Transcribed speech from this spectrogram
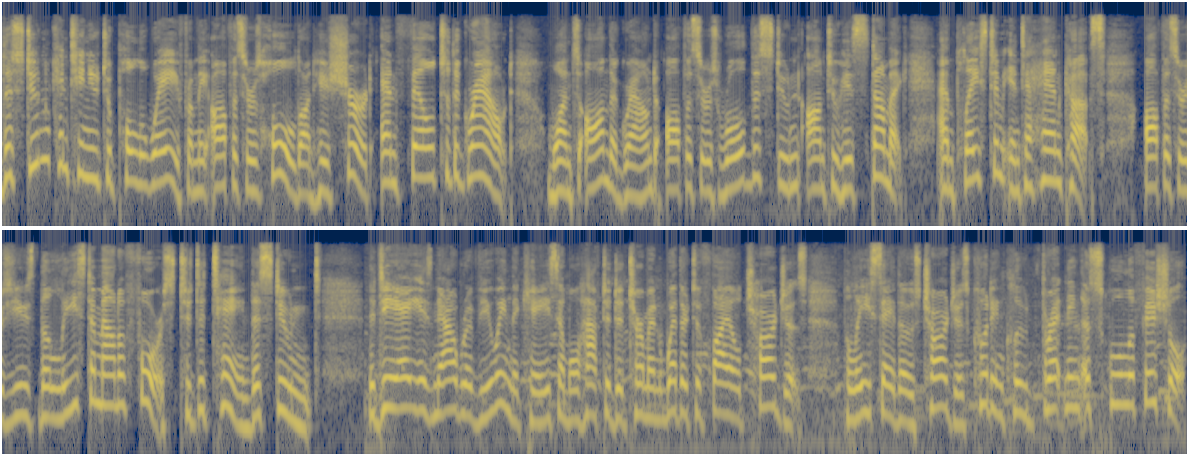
the student continued to pull away from the officer's hold on his shirt and fell to the ground. Once on the ground, officers rolled the student onto his stomach and placed him into handcuffs. Officers used the least amount of force to detain the student. The DA is now reviewing the case and will have to determine whether to file charges. Police say those charges could include threatening a school official,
